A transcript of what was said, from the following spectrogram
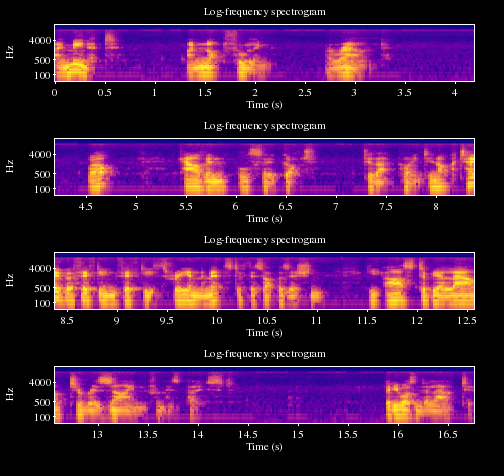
I mean it. I'm not fooling around. Well, Calvin also got to that point. In October 1553, in the midst of this opposition, he asked to be allowed to resign from his post. But he wasn't allowed to.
